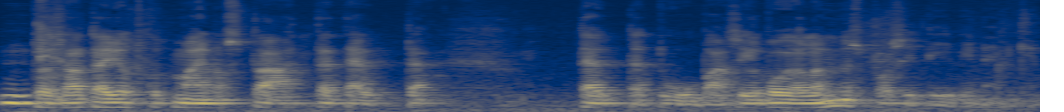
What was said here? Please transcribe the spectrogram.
Mm. Toisaalta jotkut mainostaa, että täyttä, täyttä tuubaa. Sillä voi olla myös positiivinenkin.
